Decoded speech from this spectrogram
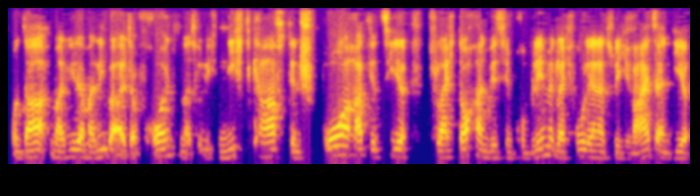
und da mal wieder mein lieber alter Freund, natürlich nicht Carsten Spohr hat jetzt hier vielleicht doch ein bisschen Probleme, gleichwohl er natürlich weiterhin hier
